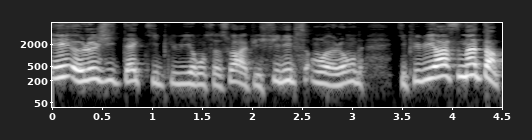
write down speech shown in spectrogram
et euh, Logitech qui publieront ce soir, et puis Philips en Hollande qui publiera ce matin.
